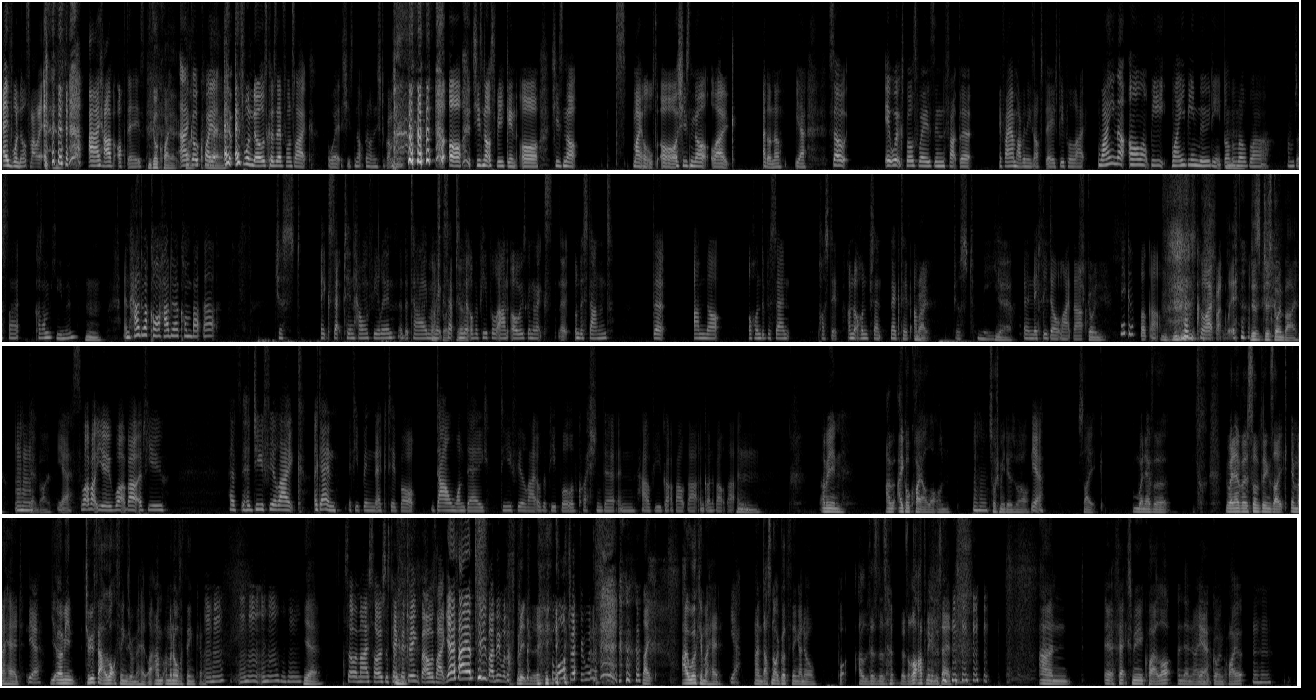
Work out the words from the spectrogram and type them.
Everyone knows about it. Mm. I have off days. You go quiet. I go quiet. yeah. Ev- Everyone knows because everyone's like, oh, wait, she's not been on Instagram, or she's not speaking, or she's not smiled, or she's not like, I don't know. Yeah. So it works both ways in the fact that if I am having these off days, people are like, why are you not all upbeat? Why are you being moody? Blah blah Mm. blah blah. I'm just like, because I'm human. Hmm. And how do I co- how do I combat that? Just accepting how I'm feeling at the time and That's accepting yeah. that other people aren't always going to ex- uh, understand that I'm not 100% positive. I'm not 100% negative. I'm right. just me. Yeah. And if they don't like that, Just going. they can fuck off. Quite frankly. Just just going by. hmm Getting by. Yes. What about you? What about if you have, have do you feel like again, if you've been negative or down one day, do you feel like other people have questioned it and how have you got about that and gone about that and Hmm. I mean, I I go quite a lot on hmm social media as well. yeah. It's like whenever whenever something's like in my head. Yeah. Yeah, I mean, to be fair, a lot of things are in my head. Like I'm I'm an overthinker. Mhm. Mhm. Mhm. Mhm. Yeah, So am I. So I was just taking a drink, but I was like, yes, I am too. But I didn't want to literally. water everywhere. like I work in my head. Yeah. And that's not a good thing, I know. But i there's there's there's a lot happening in this head, and it affects me quite a lot. And then I Yeah. end up going quiet hmm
